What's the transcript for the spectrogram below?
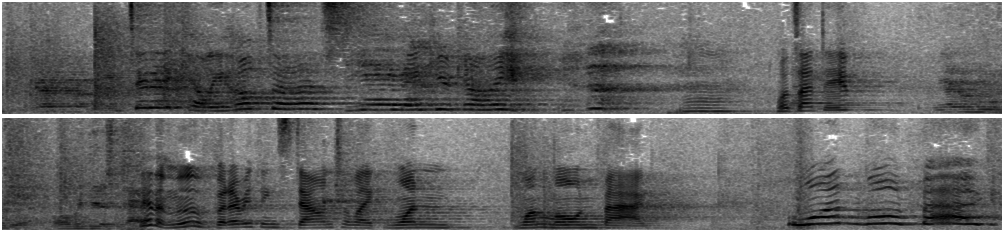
We did it. Kelly helped us. Yay. Thank you, Kelly. Mm. What's that, Dave? We haven't moved yet. All we did is pack. We haven't moved, but everything's down to like one, one lone bag. One lone bag.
